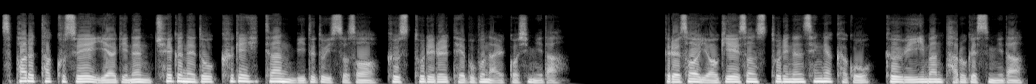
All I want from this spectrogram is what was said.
스파르타쿠스의 이야기는 최근에도 크게 히트한 미드도 있어서 그 스토리를 대부분 알 것입니다. 그래서 여기에선 스토리는 생략하고 그 의의만 다루겠습니다.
